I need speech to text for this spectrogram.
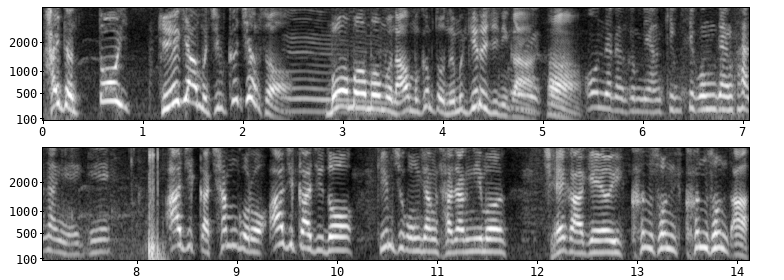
하여튼 또 얘기하면 지금 끝이 없어. 음. 뭐뭐 뭐 뭐 나오면 그럼 또 너무 길어지니까. 그러니까. 어. 오늘은 그냥 김치 공장 사장 얘기. 아직까 참고로 아직까지도 김치 공장 사장님은 제 가게의 큰 손 큰 손 아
